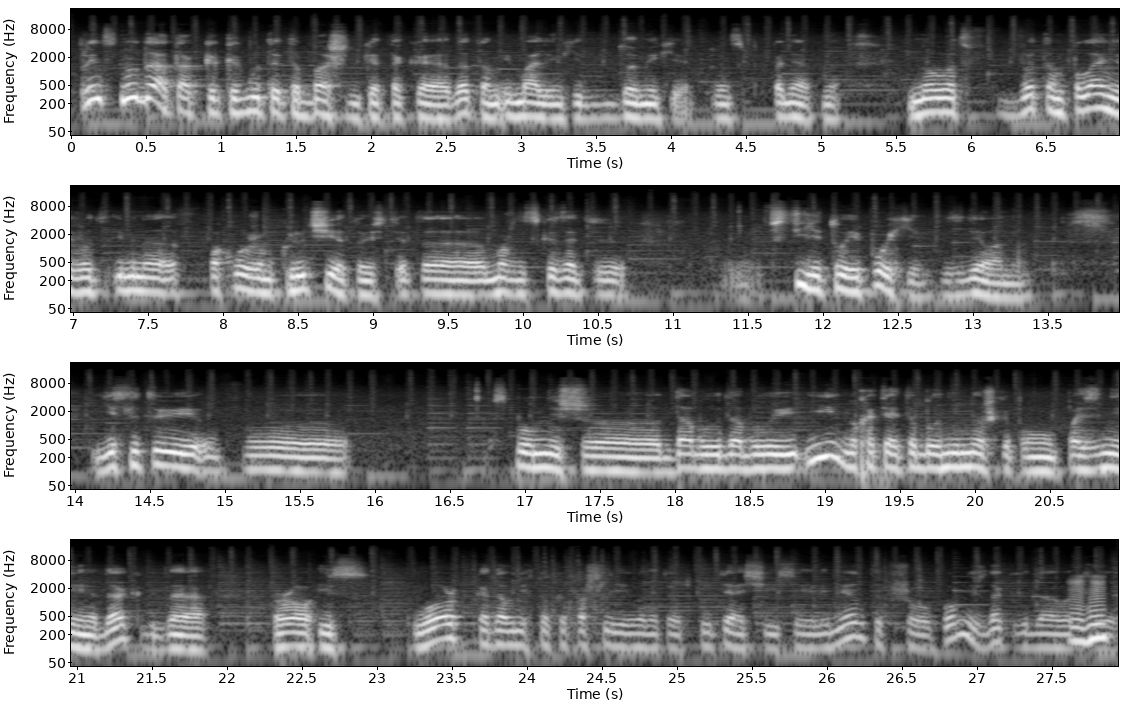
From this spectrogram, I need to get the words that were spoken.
В принципе, ну да, так, как, как будто это башенка такая, да, там и маленькие домики, в принципе, понятно. Но вот в этом плане, вот именно в похожем ключе, то есть это, можно сказать, э, в стиле той эпохи сделано. Если ты в, вспомнишь э, WWE, ну хотя это было немножко, по-моему, позднее, да, когда Raw is War, когда у них только пошли вот эти вот крутящиеся элементы в шоу, помнишь, да, когда вот uh-huh.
